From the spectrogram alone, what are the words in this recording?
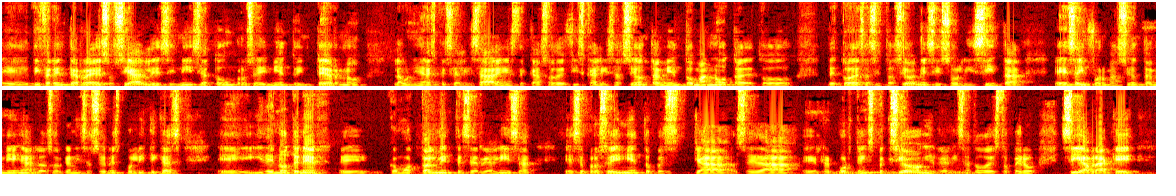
eh, diferentes redes sociales, inicia todo un procedimiento interno, la unidad especializada, en este caso de fiscalización, también toma nota de todo, de todas esas situaciones y solicita esa información también a las organizaciones políticas eh, y de no tener, eh, como actualmente se realiza ese procedimiento, pues ya se da el reporte de inspección y realiza todo esto, pero sí habrá que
